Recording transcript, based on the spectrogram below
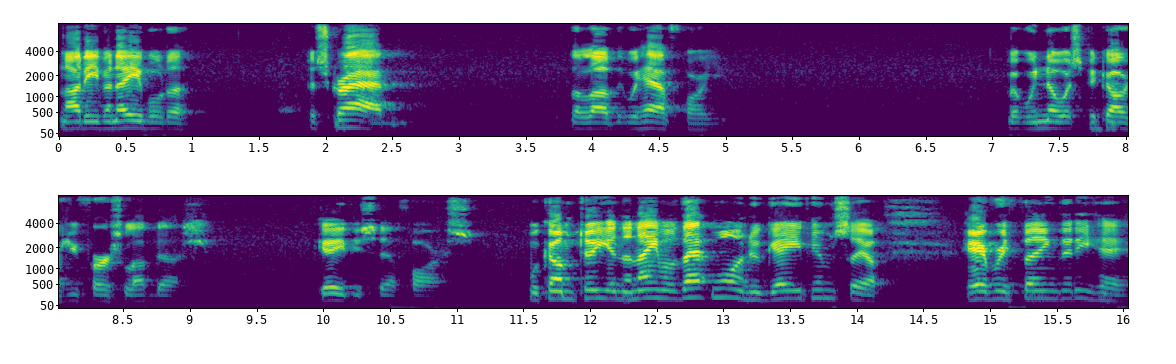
Not even able to describe the love that we have for you. But we know it's because you first loved us, gave yourself for us. We come to you in the name of that one who gave himself everything that he had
